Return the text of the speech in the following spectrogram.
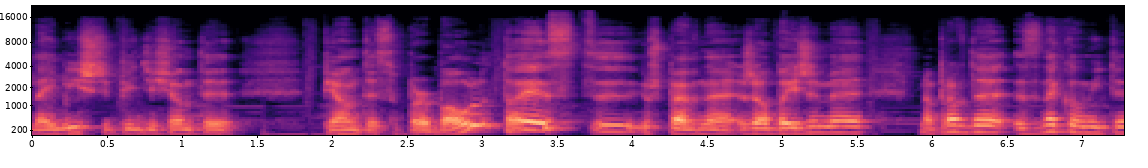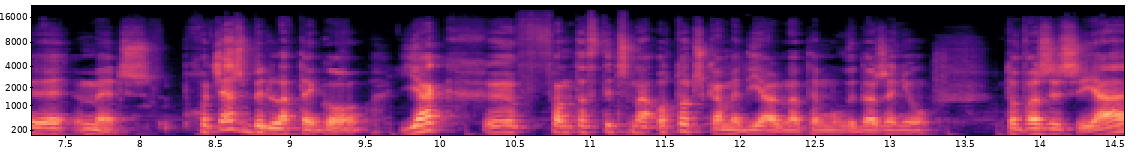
najbliższy 55 Super Bowl. To jest e, już pewne, że obejrzymy naprawdę znakomity mecz. Chociażby dlatego, jak fantastyczna otoczka medialna temu wydarzeniu towarzyszy. Ja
